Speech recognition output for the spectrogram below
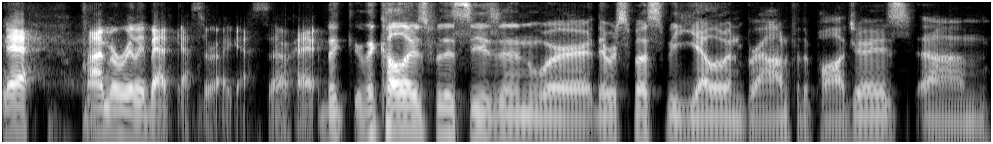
yeah. I'm a really bad guesser, I guess. So hey. The the colors for this season were they were supposed to be yellow and brown for the Padres. Um,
